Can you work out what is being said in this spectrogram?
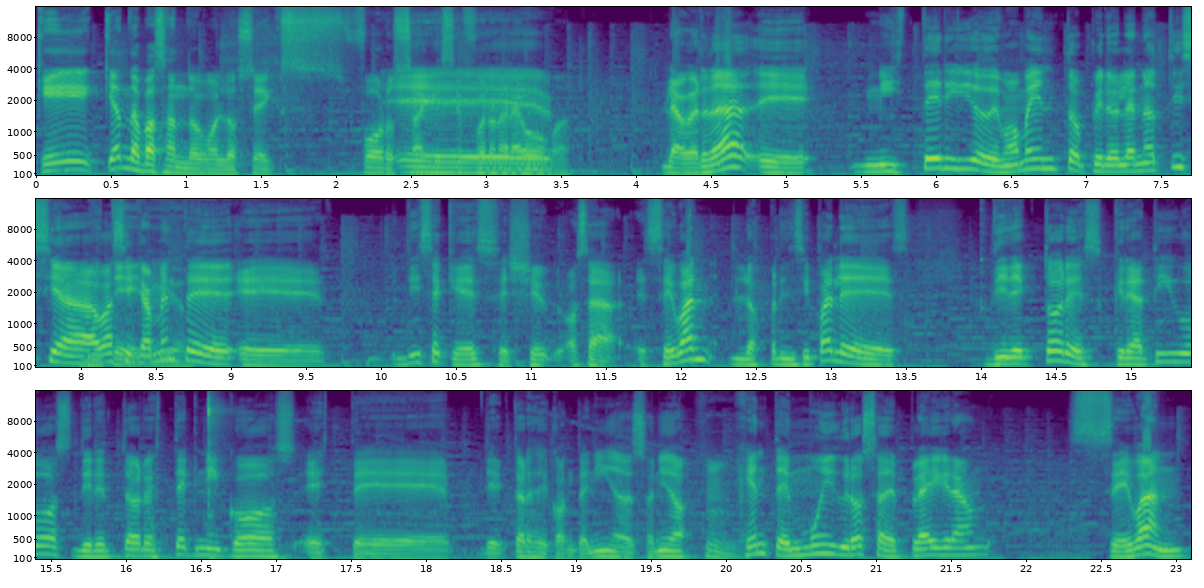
¿Qué, qué anda pasando con los ex Forza que se fueron a la eh, goma? La verdad, eh, misterio de momento, pero la noticia básicamente eh, dice que se, o sea, se van los principales directores creativos, directores técnicos, este, directores de contenido, de sonido, hmm. gente muy grosa de Playground, se van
